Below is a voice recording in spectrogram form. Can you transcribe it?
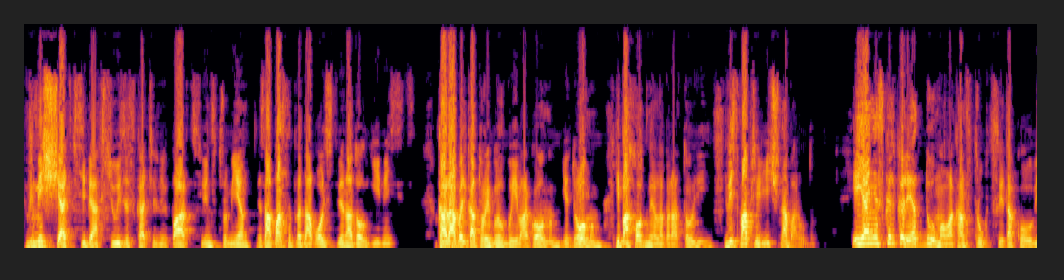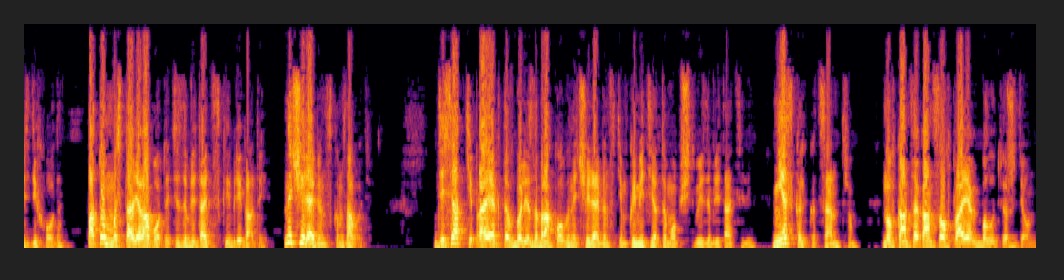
вмещать в себя всю изыскательную партию, инструменты, запасы продовольствия на долгие месяцы. Корабль, который был бы и вагоном, и домом, и походной лабораторией, весьма прилично оборудован. И я несколько лет думал о конструкции такого вездехода. Потом мы стали работать изобретательской бригадой на Челябинском заводе. Десятки проектов были забракованы Челябинским комитетом общества изобретателей, несколько центром, но в конце концов проект был утвержден,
